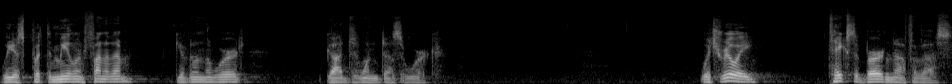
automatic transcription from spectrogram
We just put the meal in front of them, give them the word. God's the one who does the work which really takes the burden off of us.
